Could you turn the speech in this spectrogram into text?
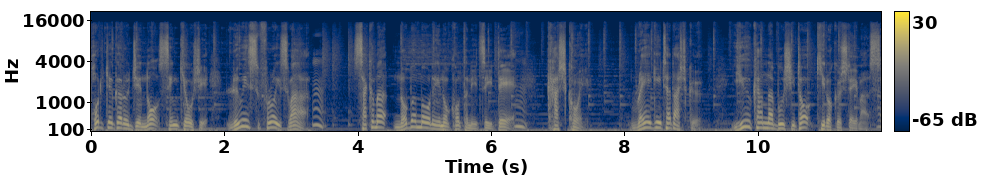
ポルトガル人の宣教師ルイス・フロイスは、ん。佐久間信盛のことについて、賢い礼儀正しく勇敢な武士と記録しています。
